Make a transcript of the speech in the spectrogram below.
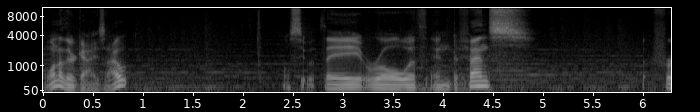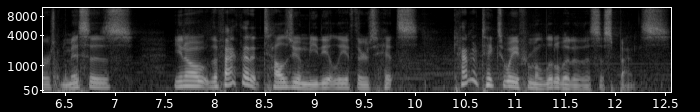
one of their guys out. We'll see what they roll with in defense. First misses. You know, the fact that it tells you immediately if there's hits kind of takes away from a little bit of the suspense,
